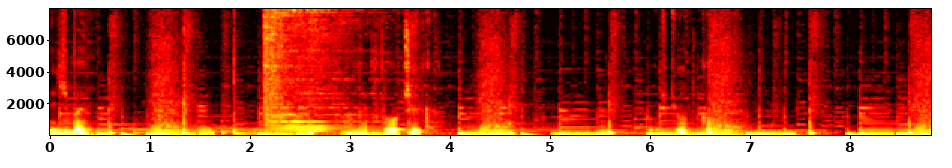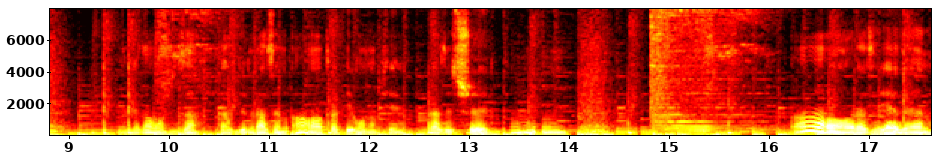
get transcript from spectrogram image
liczby. Mamy kluczyk. Puściutko. Wiadomo, za każdym razem... O, trafiło nam się. Razy 3. Mm. O, razy 1.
